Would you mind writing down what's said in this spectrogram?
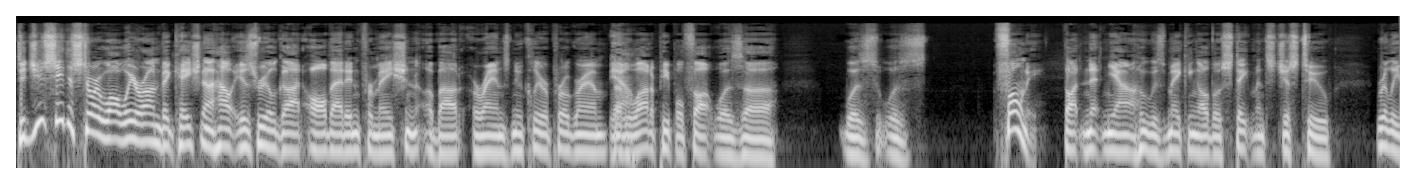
Did you see the story while we were on vacation on how Israel got all that information about Iran's nuclear program Yeah. that a lot of people thought was uh, was was phony? Thought Netanyahu was making all those statements just to really,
